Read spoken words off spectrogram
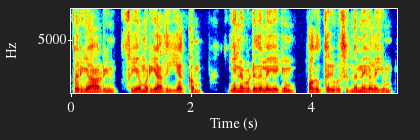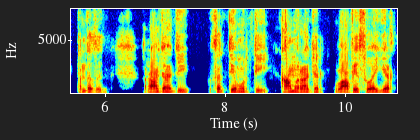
பெரியாரின் சுயமரியாதை இயக்கம் இன விடுதலையையும் பகுத்தறிவு சிந்தனைகளையும் தந்தது. ராஜாஜி சத்தியமூர்த்தி காமராஜர் வாவேசு ஐயர்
